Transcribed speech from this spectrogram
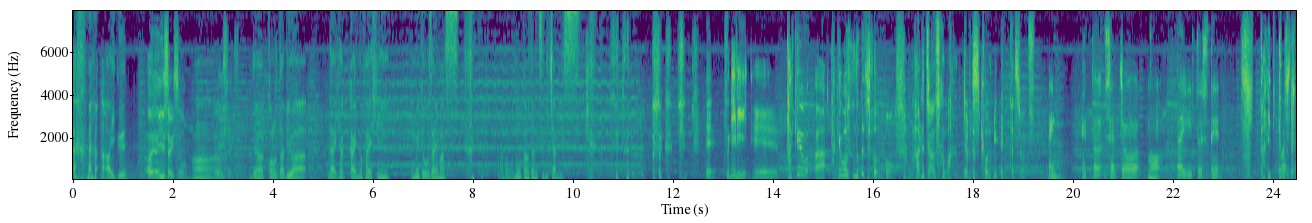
あ、行く？あ、いいですよ、いいですよ。ああいいですよ、いいですよ。あ。じゃあ、この度は、第100回の配信、おめでとうございます。あの、農家の種つるちゃんです。えー次に、えー竹あ竹本農場のはるちゃん様、よろしくお願いいたします。はい。えっと、社長の代理として大理ご挨。拶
